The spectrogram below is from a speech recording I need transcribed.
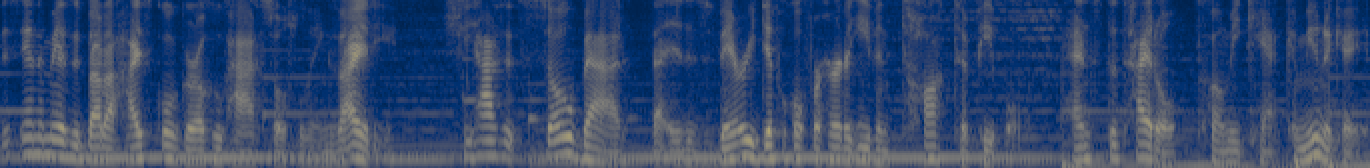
This anime is about a high school girl who has social anxiety. She has it so bad that it is very difficult for her to even talk to people hence the title, Komi Can't Communicate.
